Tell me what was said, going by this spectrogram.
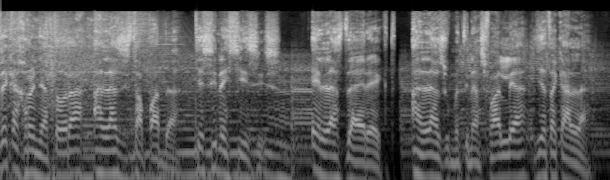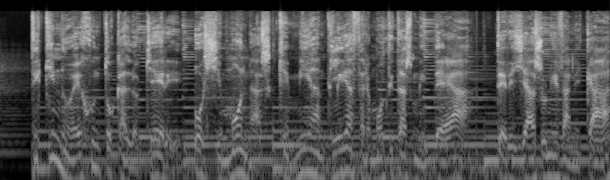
10 χρόνια τώρα αλλάζεις τα πάντα και συνεχίζεις. Ελλάς Direct. Αλλάζουμε την ασφάλεια για τα καλά. Τι κοινό έχουν το καλοκαίρι, ο χειμώνας και μία αντλία θερμότητας Μιντέα. Ταιριάζουν ιδανικά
